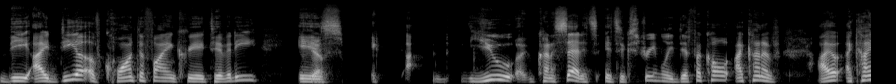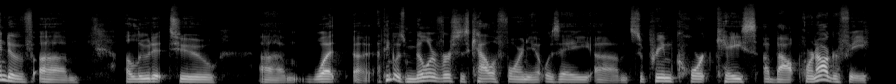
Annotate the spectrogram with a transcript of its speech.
the idea of quantifying creativity is you kind of said it's it's extremely difficult. I kind of I I kind of um, alluded to um, what uh, I think it was Miller versus California. It was a um, Supreme Court case about pornography,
